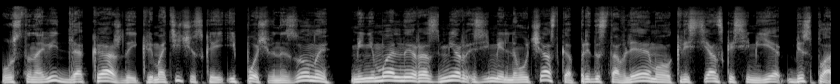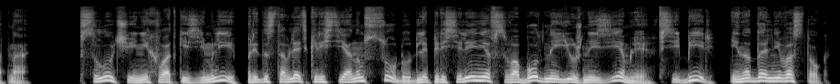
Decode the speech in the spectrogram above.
Установить для каждой климатической и почвенной зоны минимальный размер земельного участка, предоставляемого крестьянской семье бесплатно. В случае нехватки земли предоставлять крестьянам суду для переселения в свободные южные земли, в Сибирь и на Дальний Восток.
